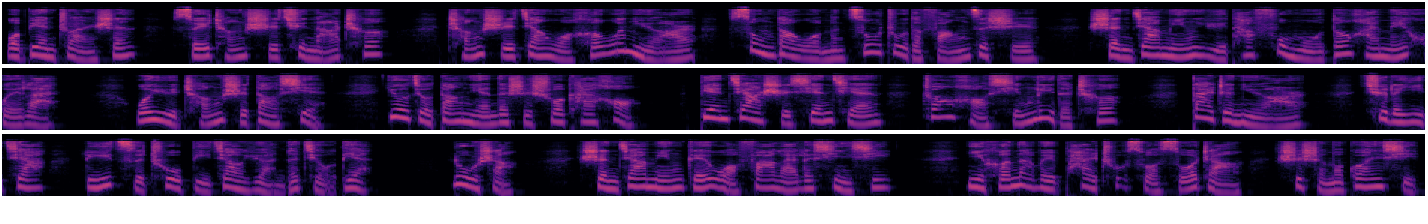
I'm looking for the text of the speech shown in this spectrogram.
我便转身随诚实去拿车。诚实将我和我女儿送到我们租住的房子时，沈佳明与他父母都还没回来。我与诚实道谢，又就当年的事说开后。便驾驶先前装好行李的车，带着女儿去了一家离此处比较远的酒店。路上，沈佳明给我发来了信息：“你和那位派出所所长是什么关系？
